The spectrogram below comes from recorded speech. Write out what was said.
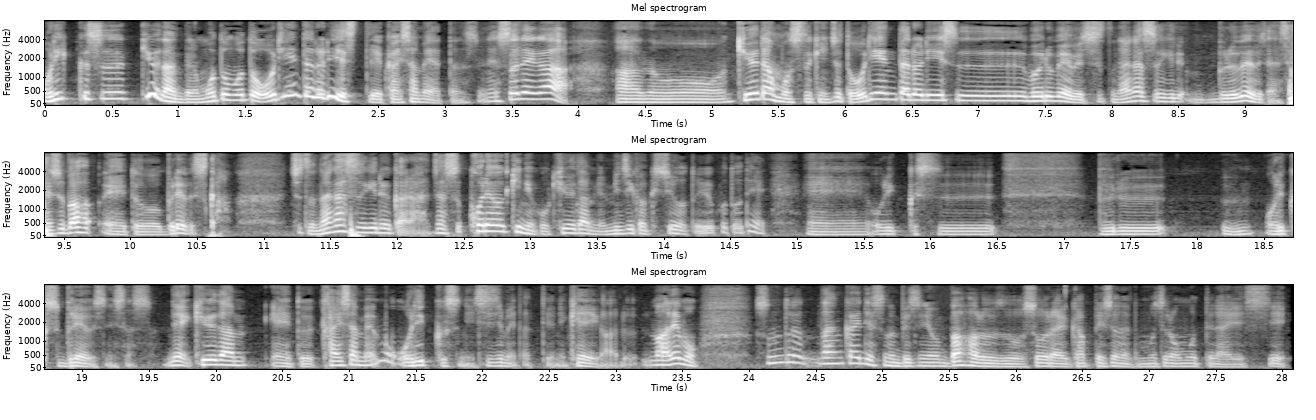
オリックス球団ってもともとオリエンタルリースっていう会社名やったんですよね。それが、あのー、球団持つときにちょっとオリエンタルリースブルーベーブちょっと長すぎる、ブルーベーブじゃない、最初バ、えっ、ー、と、ブレーブスか。ちょっと長すぎるから、じゃあこれを機にこう球団名を短くしようということで、えー、オリックス、ブルー、うん、オリックス・ブレーブスにしたんです。で球団、えーと、会社名もオリックスに縮めたっていうね経緯がある。まあでもその段階でその別にバファローズを将来合併しようなんてもちろん思ってないですし、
